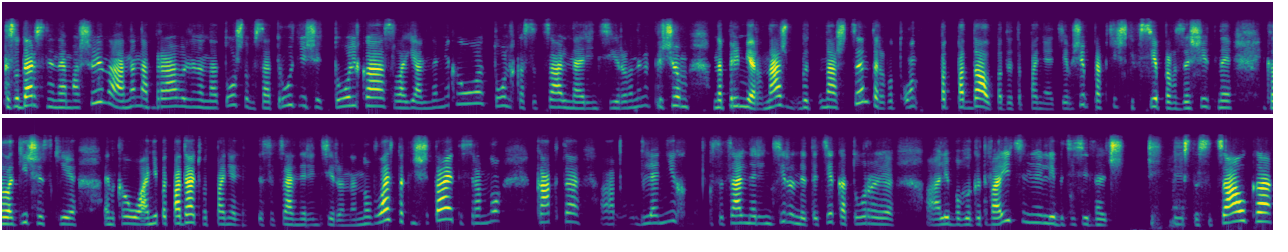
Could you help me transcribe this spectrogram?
государственная машина, она направлена на то, чтобы сотрудничать только с лояльными КО, только социально ориентированными. Причем, например, наш, наш центр, вот он подпадал под это понятие. Вообще практически все правозащитные экологические НКО, они подпадают под понятие социально ориентированные. Но власть так не считает, и все равно как-то а, для них социально ориентированные это те, которые а, либо благотворительные, либо действительно чисто социалка,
